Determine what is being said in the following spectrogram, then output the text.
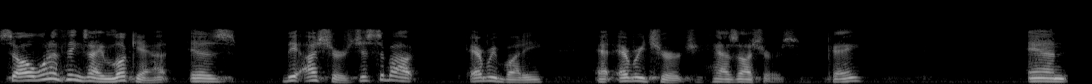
So, one of the things I look at is the ushers. Just about everybody at every church has ushers, okay? And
